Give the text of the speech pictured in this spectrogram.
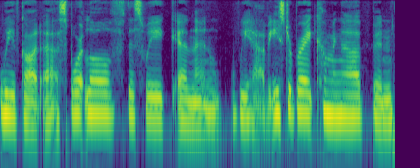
we've got uh, sportlov this week, and then we have Easter break coming up, and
